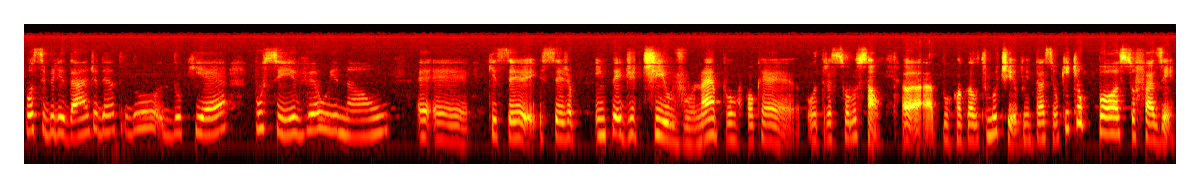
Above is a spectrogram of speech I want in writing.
possibilidade dentro do, do que é possível e não é, é, que se, seja impeditivo, né, por qualquer outra solução, uh, por qualquer outro motivo. Então, assim, o que, que eu posso fazer?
